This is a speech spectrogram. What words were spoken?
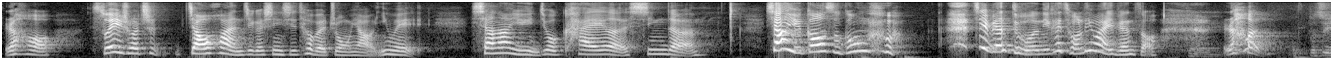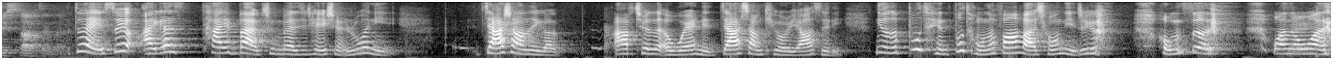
然后所以说这交换这个信息特别重要，因为相当于你就开了新的，相当于高速公路 这边堵，你可以从另外一边走，然后不至于 stuck 在那。对，所以 I guess tie back to meditation，如果你加上那个 after the awareness，加上 curiosity，你有的不同不同的方法，从你这个红色的 one on one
